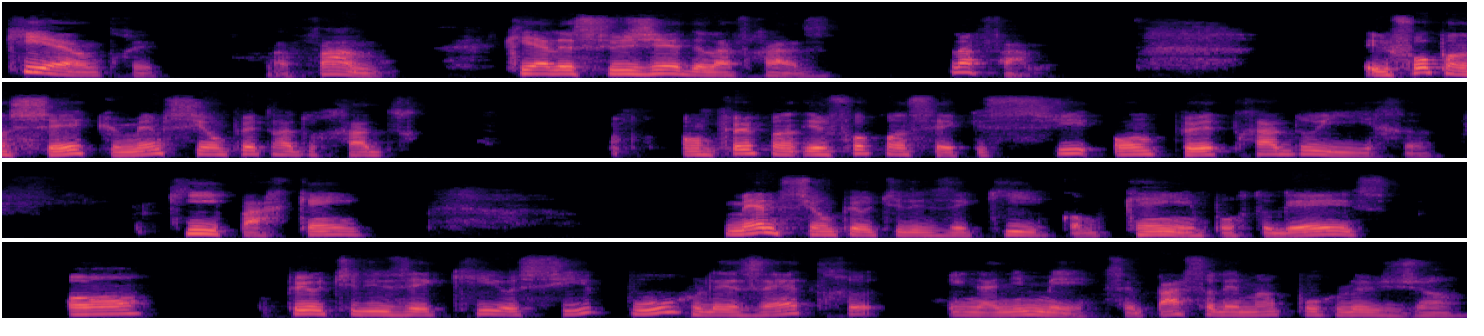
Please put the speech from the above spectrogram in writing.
Qui est entrée? La femme. Qui est le sujet de la phrase? La femme. Il faut penser que même si on peut traduire, on peut, il faut penser que si on peut traduire qui par quem, même si on peut utiliser qui comme quem em português, on peut utiliser qui aussi pour les êtres inanimés. C'est pas seulement pour le gens,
